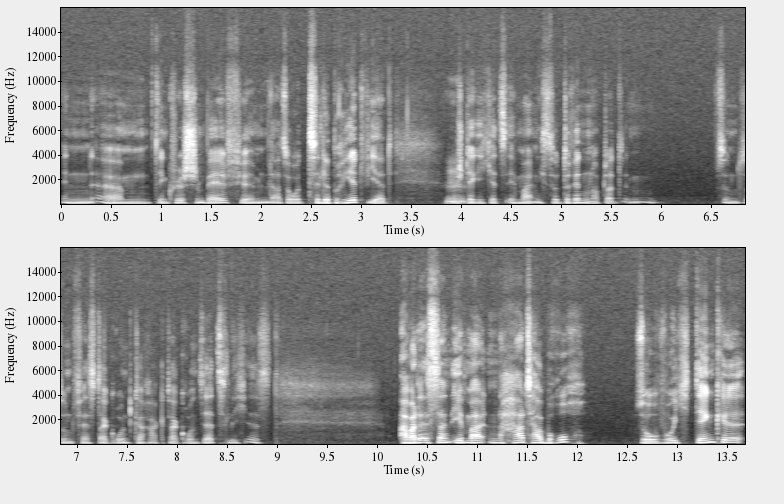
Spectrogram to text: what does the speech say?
in ähm, den Christian Bale-Filmen da so zelebriert wird. Mhm. Da stecke ich jetzt eben halt nicht so drin, ob das so, so ein fester Grundcharakter grundsätzlich ist. Aber da ist dann eben halt ein harter Bruch so, wo ich denke,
